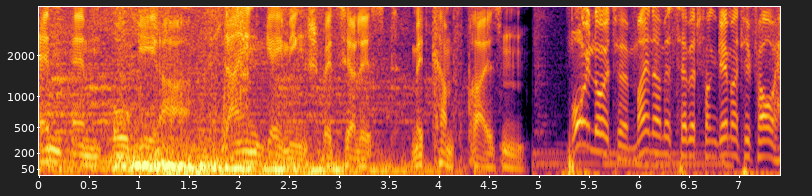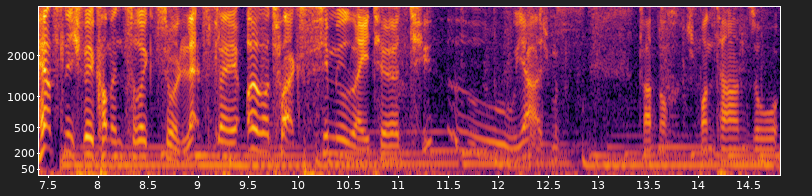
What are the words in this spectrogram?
MMOGA, dein Gaming-Spezialist mit Kampfpreisen. Moin Leute, mein Name ist Herbert von GamerTV. Herzlich willkommen zurück zu Let's Play Euro Truck Simulator 2. Ja, ich muss gerade noch spontan so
